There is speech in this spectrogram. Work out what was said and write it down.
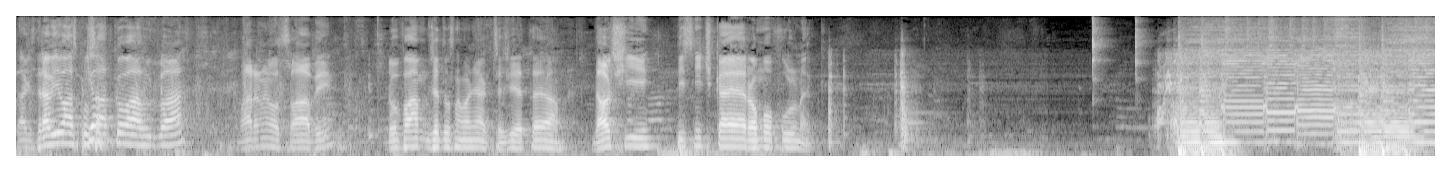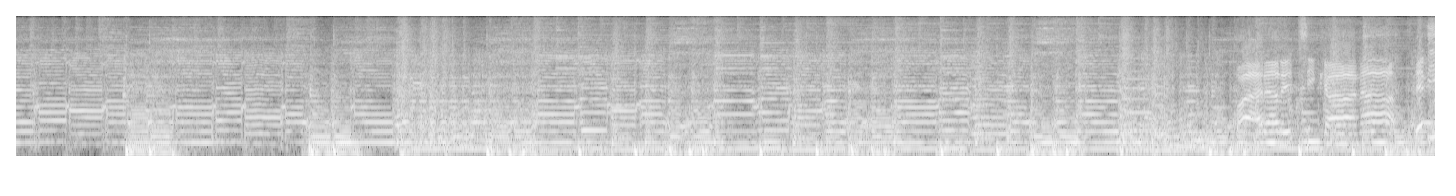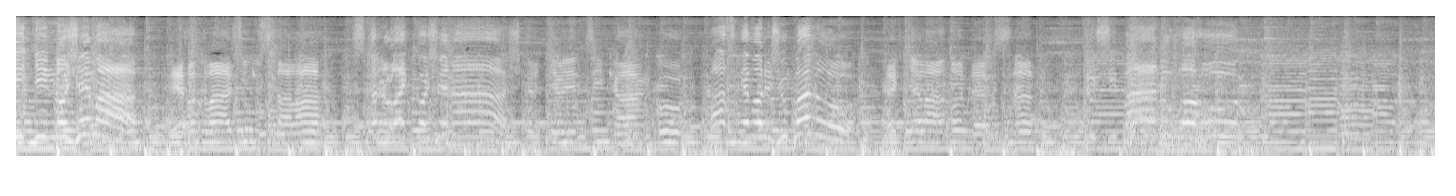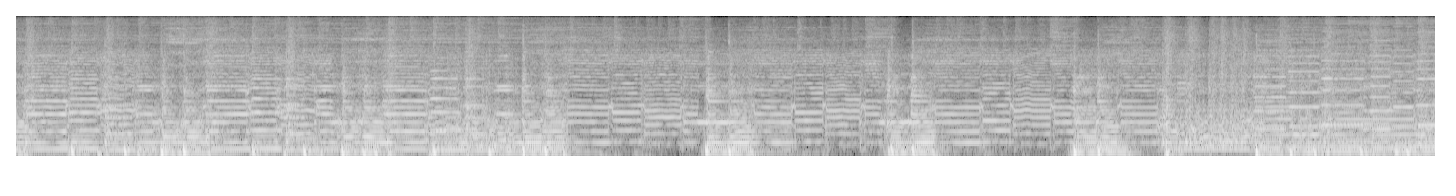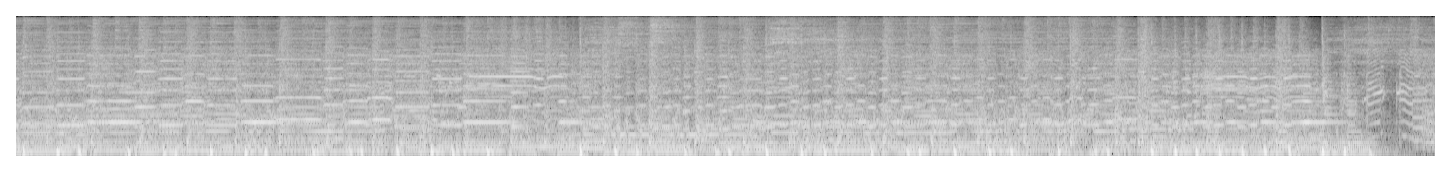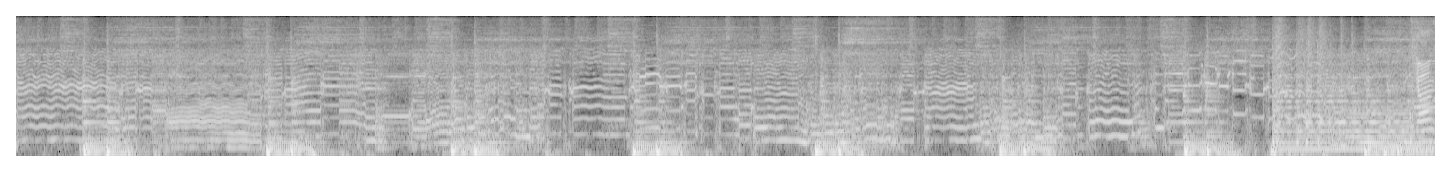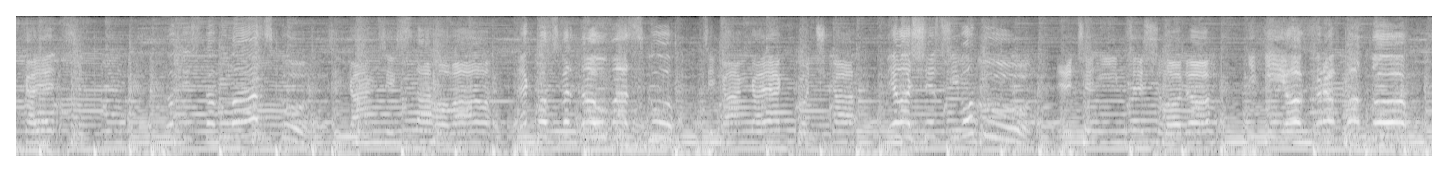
Tak zdraví vás posádková hudba Marného Slávy. Doufám, že to s náma nějak přežijete. A další písnička je Romo Fulnek. Pádali cikána devíti nožema, jeho tvář zůstala strle kožená. Škrtili cikánku páskem od županu, nechtěla odepsat duši pánu bohu. Jako smrtnou masku. Cikánka jak kočka měla šest životů. Ječením přešlo do tichýho chropotu.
